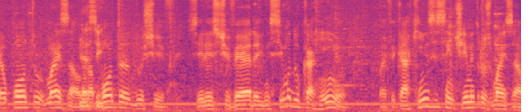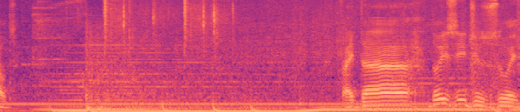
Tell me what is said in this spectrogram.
é o ponto mais alto, É assim. a ponta do chifre. Se ele estiver em cima do carrinho, vai ficar 15 centímetros mais alto. Vai dar 2,18.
